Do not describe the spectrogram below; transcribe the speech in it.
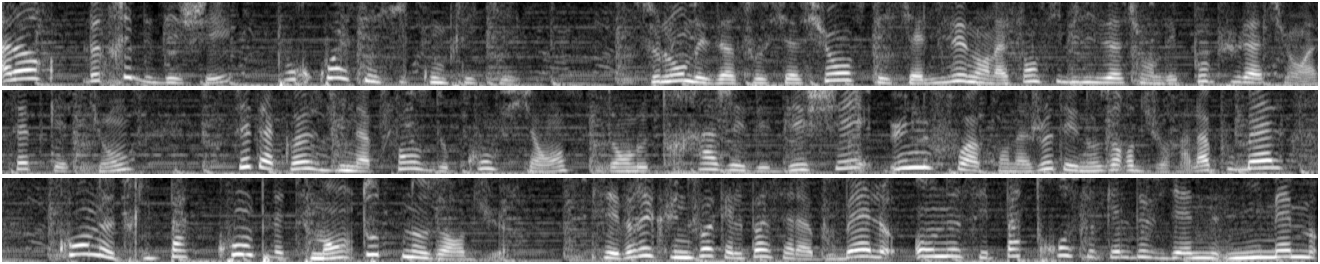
Alors, le tri des déchets, pourquoi c'est si compliqué? Selon des associations spécialisées dans la sensibilisation des populations à cette question, c'est à cause d'une absence de confiance dans le trajet des déchets une fois qu'on a jeté nos ordures à la poubelle qu'on ne trie pas complètement toutes nos ordures. C'est vrai qu'une fois qu'elles passent à la poubelle, on ne sait pas trop ce qu'elles deviennent, ni même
